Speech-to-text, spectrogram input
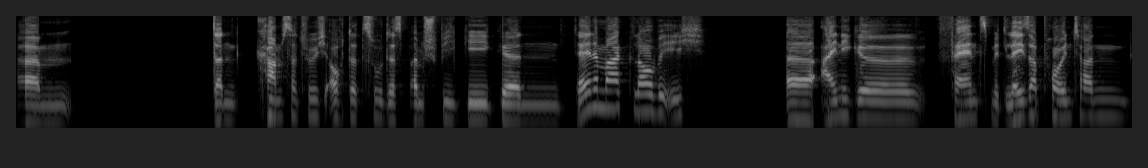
Ähm, dann kam es natürlich auch dazu, dass beim Spiel gegen Dänemark, glaube ich, äh, einige Fans mit Laserpointern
